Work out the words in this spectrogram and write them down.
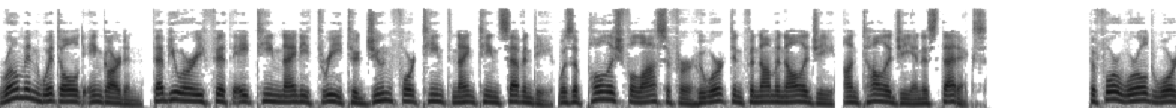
Roman Witold Ingarden, February 5, 1893 to June 14, 1970, was a Polish philosopher who worked in phenomenology, ontology and aesthetics. Before World War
